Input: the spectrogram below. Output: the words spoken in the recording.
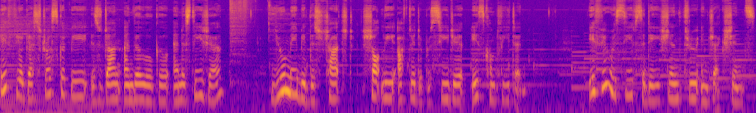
If your gastroscopy is done under local anesthesia, you may be discharged shortly after the procedure is completed. If you receive sedation through injections,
